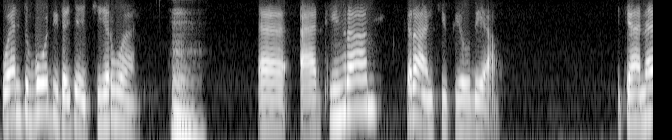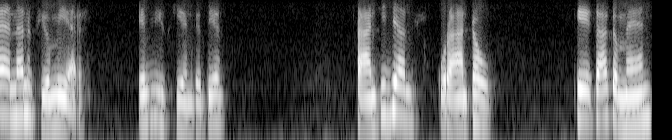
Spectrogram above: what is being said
wen che body ta che chirwan mm eh a tingran ran chi pio dia cha na na pio mier em mi kien ke dia ran chi jal kuran to ke ka ka men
